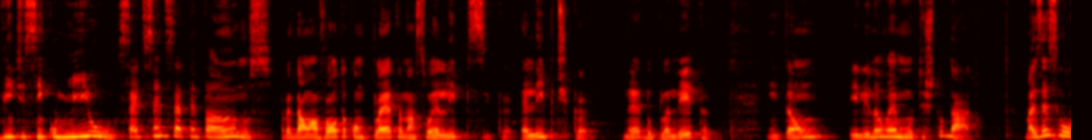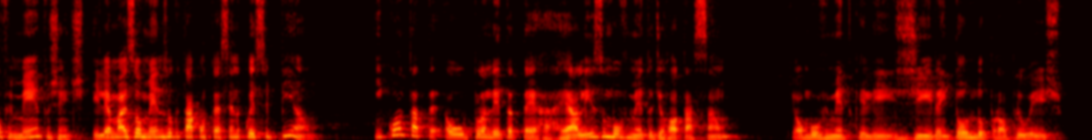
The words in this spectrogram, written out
25.770 anos para dar uma volta completa na sua elíptica, elíptica né, do planeta. Então, ele não é muito estudado. Mas esse movimento, gente, ele é mais ou menos o que está acontecendo com esse peão. Enquanto o planeta Terra realiza o um movimento de rotação, que é o movimento que ele gira em torno do próprio eixo,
